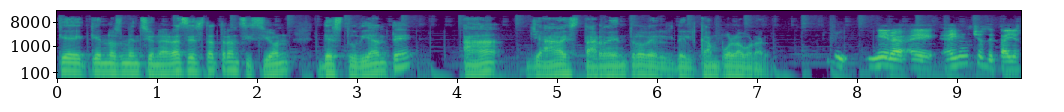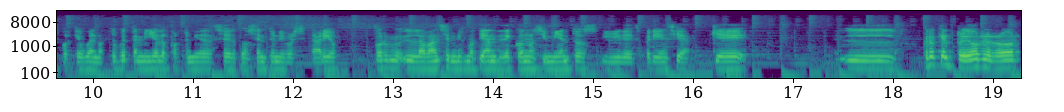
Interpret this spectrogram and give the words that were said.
que, que nos mencionaras esta transición de estudiante a ya estar dentro del, del campo laboral. Mira, eh, hay muchos detalles porque, bueno, tuve también yo la oportunidad de ser docente universitario por el avance mismo de conocimientos y de experiencia, que creo que el peor error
